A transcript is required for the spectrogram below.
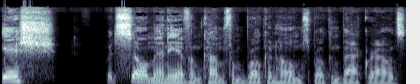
ish, but so many of them come from broken homes, broken backgrounds.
